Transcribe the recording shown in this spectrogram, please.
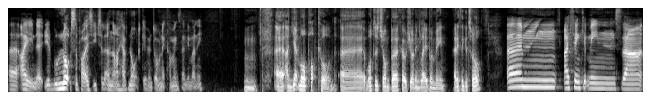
uh, I, it will not surprise you to learn that I have not given Dominic Cummings any money. Mm. Uh, and yet more popcorn. Uh, what does John Bercow joining Labour mean? Anything at all? Um, I think it means that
